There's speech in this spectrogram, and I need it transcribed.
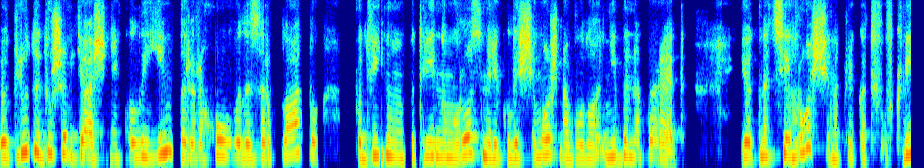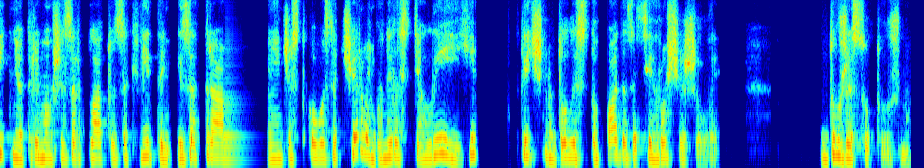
І от люди дуже вдячні, коли їм перераховували зарплату в подвійному потрійному розмірі, коли ще можна було ніби наперед. І от на ці гроші, наприклад, в квітні, отримавши зарплату за квітень і за травень, частково за червень, вони розтягли її фактично до листопада за ці гроші жили. Дуже сутужно.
